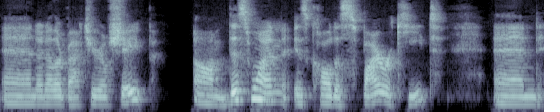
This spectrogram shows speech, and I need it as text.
And another bacterial shape um, this one is called a spirochete, and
